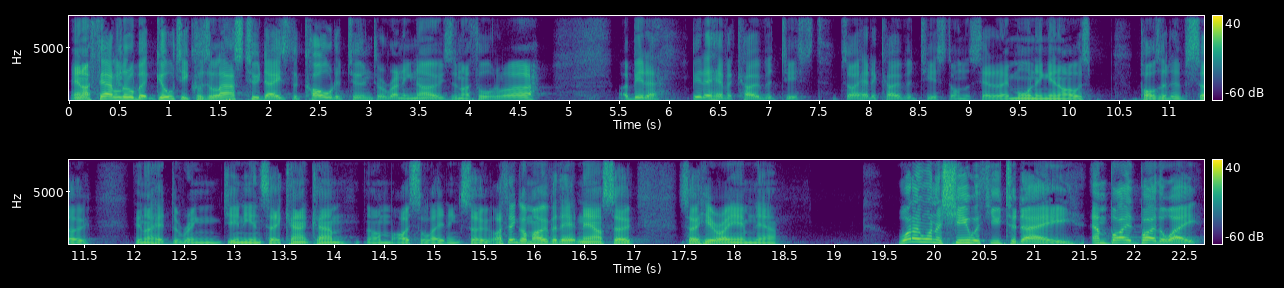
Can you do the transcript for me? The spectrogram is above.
And I felt a little bit guilty because the last two days the cold had turned to a runny nose, and I thought, oh, I better better have a COVID test. So I had a COVID test on the Saturday morning, and I was positive. So then I had to ring Jenny and say, can't come, I'm isolating. So I think I'm over that now. So so here I am now. What I want to share with you today, and by by the way,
